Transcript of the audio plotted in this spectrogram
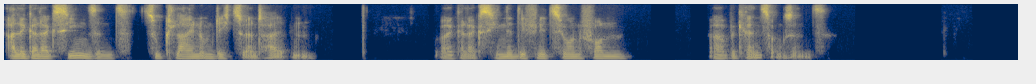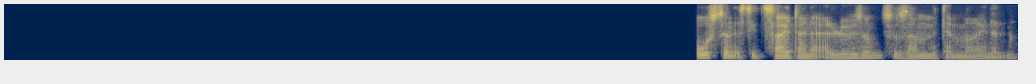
Alle Galaxien sind zu klein, um dich zu enthalten, weil Galaxien eine Definition von äh, Begrenzung sind. Ostern ist die Zeit deiner Erlösung zusammen mit der meinen.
